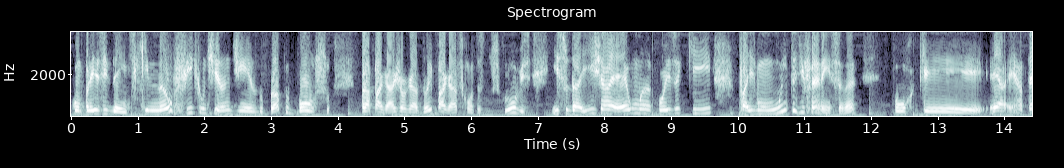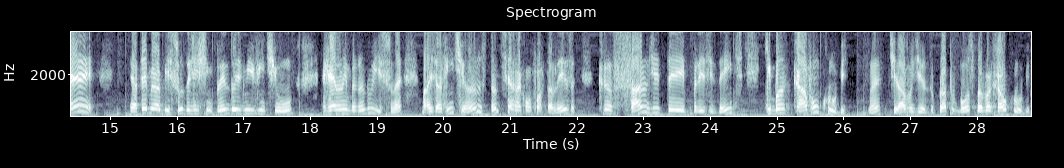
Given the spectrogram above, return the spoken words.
com presidentes que não ficam tirando dinheiro do próprio bolso para pagar jogador e pagar as contas dos clubes, isso daí já é uma coisa que faz muita diferença, né? Porque é, é até é até meio absurdo a gente em pleno 2021 relembrando isso, né? Mas há 20 anos, tanto Ceará como Fortaleza cansaram de ter presidentes que bancavam o clube. Né? Tiravam dinheiro do próprio bolso para bancar o clube.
